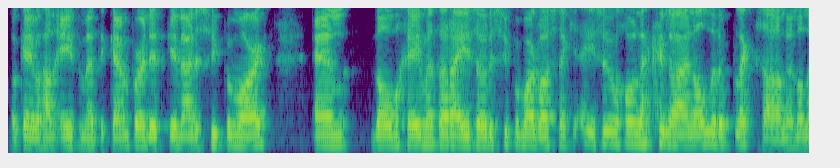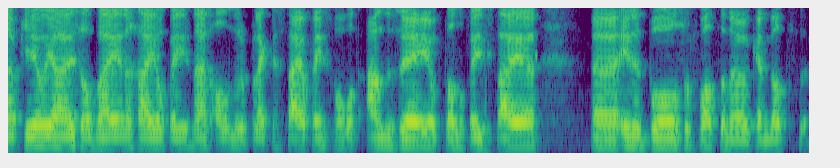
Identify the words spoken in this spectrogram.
okay, we gaan even met de camper dit keer naar de supermarkt. En dan op een gegeven moment dan rij je zo de supermarkt langs en denk je, hey, zullen we gewoon lekker naar een andere plek gaan? En dan heb je heel je huis al bij en dan ga je opeens naar een andere plek en sta je opeens bijvoorbeeld aan de zee of dan opeens sta je uh, in het bos of wat dan ook. En dat,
